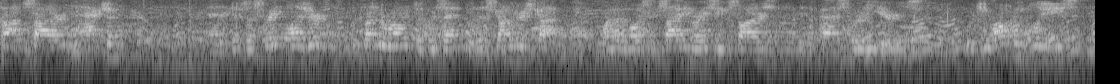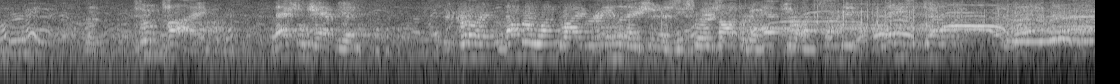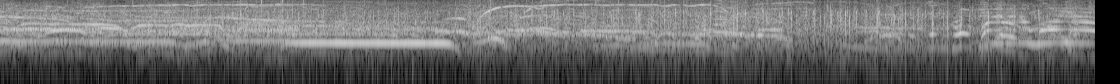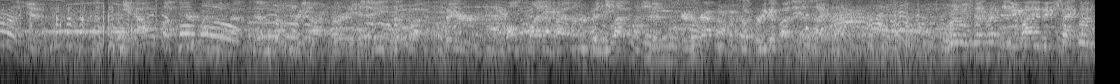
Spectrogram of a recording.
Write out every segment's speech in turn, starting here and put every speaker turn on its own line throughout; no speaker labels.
top star in action. And it gives us great pleasure for Thunder Road to present for this Governor's Cup one of the most exciting racing stars in the past 30 years. Would you welcome, please, the two-time national champion, the current number one driver in the nation as he squares off for New Hampshire on Sunday. Ladies and gentlemen, might have expected.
